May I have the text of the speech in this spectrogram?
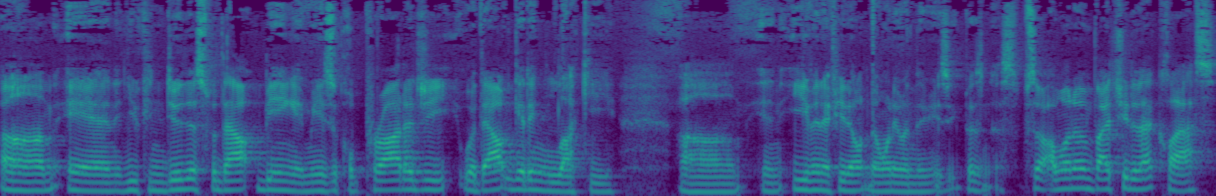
Um, and you can do this without being a musical prodigy, without getting lucky, um, and even if you don't know anyone in the music business. So I want to invite you to that class,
